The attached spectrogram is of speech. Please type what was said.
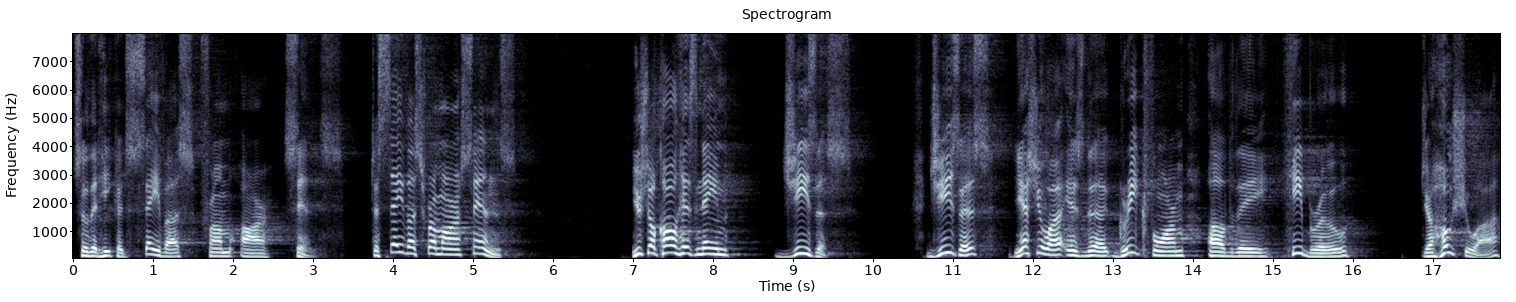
so that He could save us from our sins. To save us from our sins. You shall call His name Jesus. Jesus Yeshua is the Greek form of the Hebrew Jehoshua,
